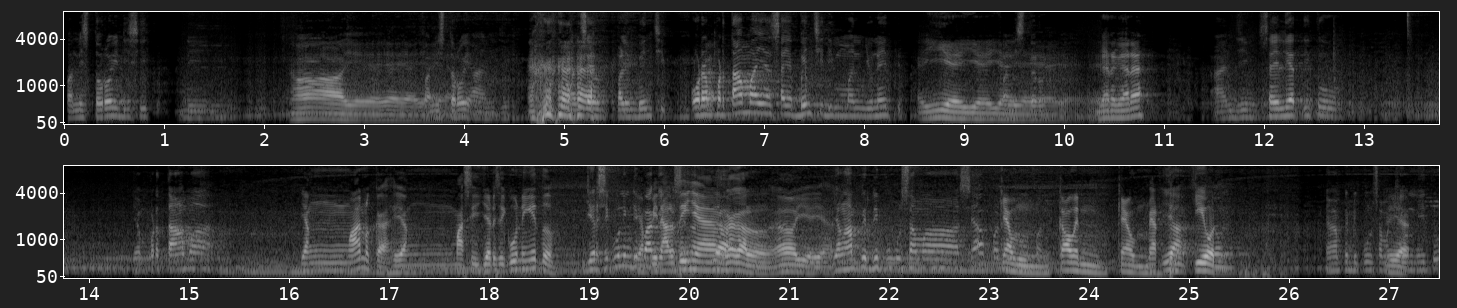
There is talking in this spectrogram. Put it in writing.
Van Nistelrooy di situ di oh iya iya iya iya. Van Nistelrooy anjing Teman saya paling benci orang pertama yang saya benci di Man United Iya iya iya Van iya. Nistelrooy. iya, iya. Gara-gara anjing saya lihat itu yang pertama Yang mana kah? Yang masih jersey kuning itu? jersey kuning Yang dipakai penaltinya ya, gagal. Oh iya iya. yang hampir dipukul sama siapa Keon? Kawen, Keon. Merton Iya, Kion. yang hampir dipukul sama Iya. Kion itu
